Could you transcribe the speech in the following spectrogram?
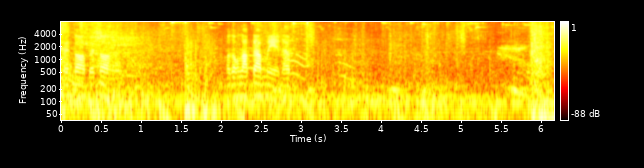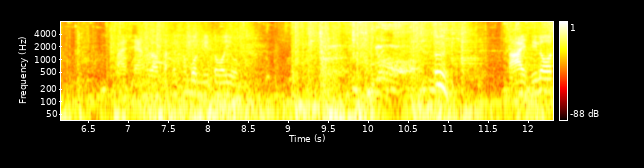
ไปต่อไปต่อเราต้องรับดาเมจครับปลายแทงเราข้างบนมีตัวอยู่อือตาย reload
